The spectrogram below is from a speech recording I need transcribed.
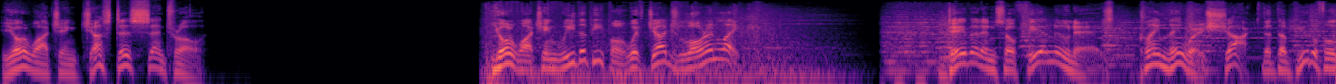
You're watching Justice Central. You're watching We the People with Judge Lauren Lake. David and Sophia Nunez claim they were shocked that the beautiful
